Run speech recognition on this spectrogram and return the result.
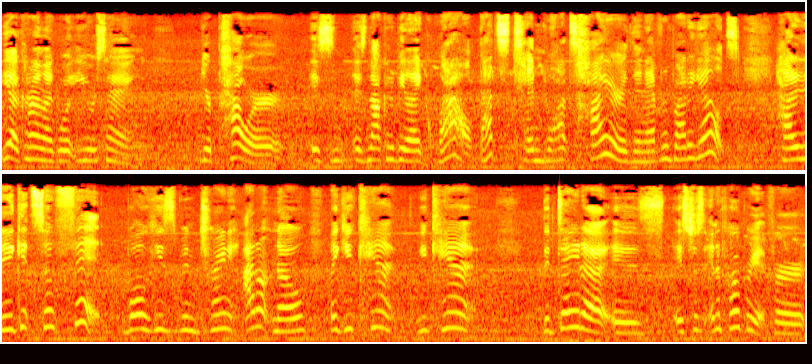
yeah, kind of like what you were saying. Your power is is not going to be like, wow, that's 10 watts higher than everybody else. How did he get so fit? Well, he's been training. I don't know. Like you can't you can't the data is it's just inappropriate for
